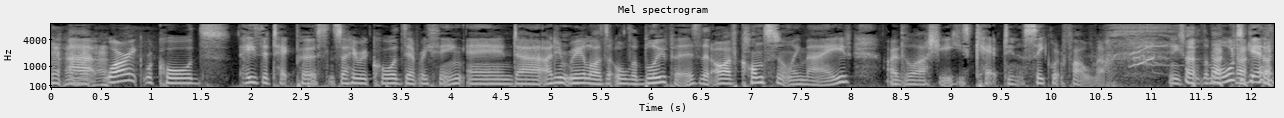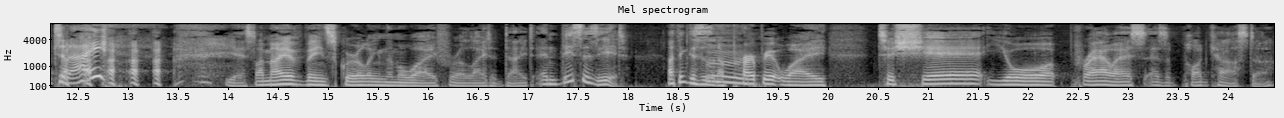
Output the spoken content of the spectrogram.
uh, Warwick records. He's the tech person, so he records everything. And uh, I didn't realise that all the bloopers that I've constantly made over the last year, he's kept in a secret folder, and he's put them all together today. Yes, I may have been squirreling them away for a later date, and this is it. I think this is an Hmm. appropriate way to share your prowess as a podcaster.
